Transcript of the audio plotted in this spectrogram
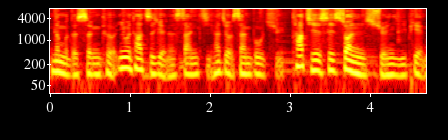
那么的深刻，因为他只演了三集，他只有三部曲，他其实是算悬疑片，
